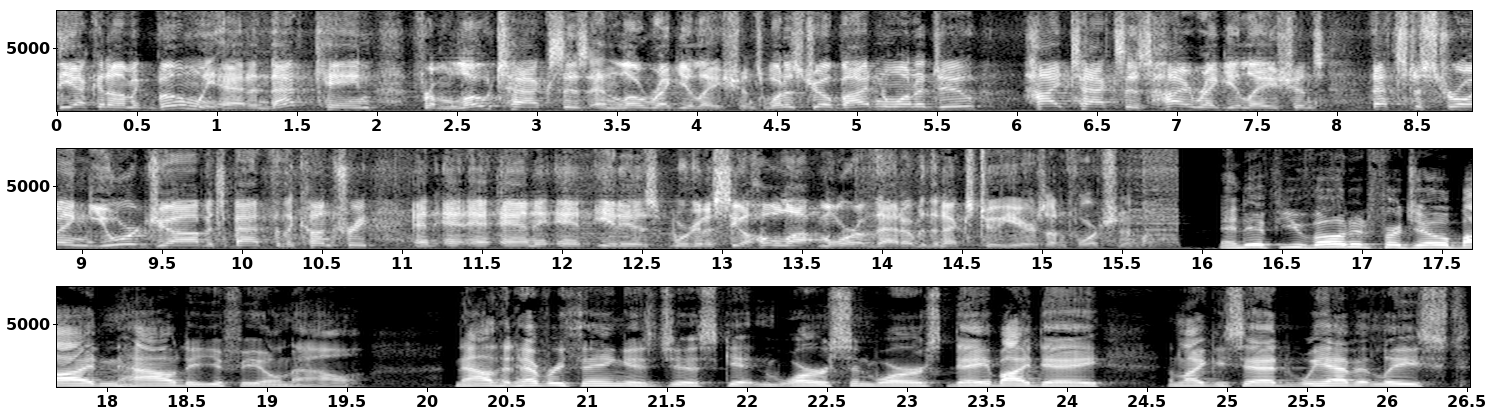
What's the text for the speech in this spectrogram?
the economic boom we had, and that came from low taxes and low regulations. What does Joe Biden want to do? High taxes, high regulations. That's destroying your job. It's bad for the country, and, and, and it, it is. We're going to see a whole lot more of that over the next two years, unfortunately. And if you voted for Joe Biden, how do you feel now? Now that everything is just getting worse and worse day by day. And like you said, we have at least,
